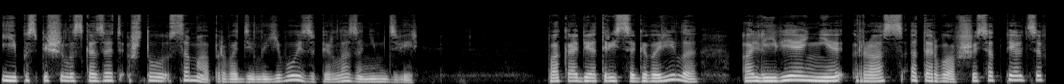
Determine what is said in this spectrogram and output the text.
и поспешила сказать, что сама проводила его и заперла за ним дверь. Пока Беатриса говорила, Оливия, не раз оторвавшись от пяльцев,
